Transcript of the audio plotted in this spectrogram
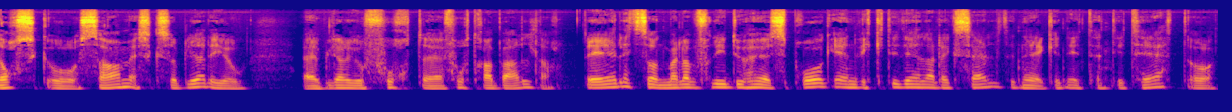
norsk og samisk, så blir det jo, eh, blir det jo fort, eh, fort rabalder. Det er litt sånn, fordi du har Språk er en viktig del av deg selv, din egen identitet. og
